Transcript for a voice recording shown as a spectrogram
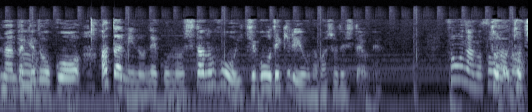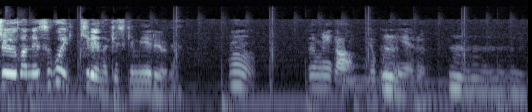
なんだけど、こう、熱海のね、この下の方を一望できるような場所でしたよね。そうなの、そうなの。と途中がね、すごい綺麗な景色見えるよね。うん。海がよく見える。うんうんうん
